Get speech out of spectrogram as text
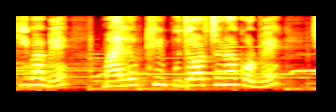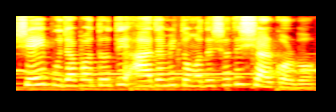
কীভাবে মা লক্ষ্মীর পূজা অর্চনা করবে, সেই পূজা পদ্ধতি আজ আমি তোমাদের সাথে শেয়ার করব।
